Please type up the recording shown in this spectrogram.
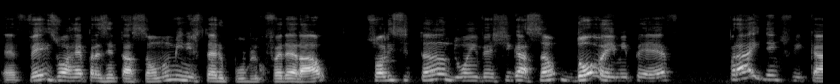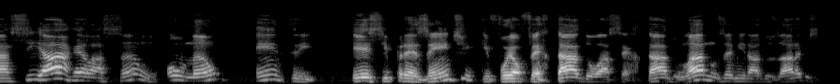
é, fez uma representação no Ministério Público Federal solicitando uma investigação do MPF para identificar se há relação ou não entre esse presente que foi ofertado ou acertado lá nos Emirados Árabes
